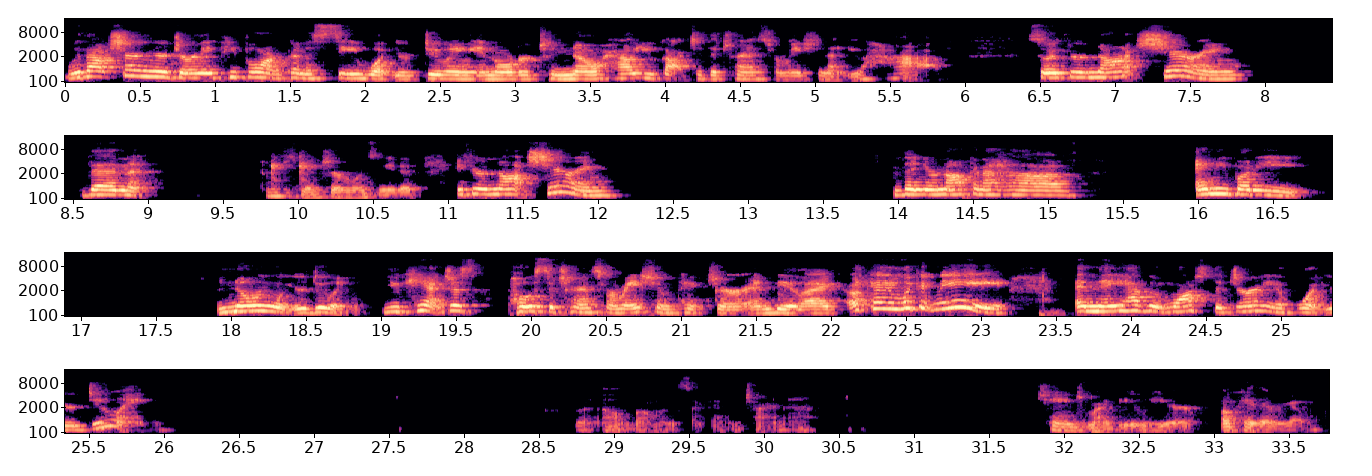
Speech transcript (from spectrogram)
without sharing your journey, people aren't going to see what you're doing in order to know how you got to the transformation that you have. So if you're not sharing, then I'm just making sure everyone's muted. If you're not sharing, then you're not going to have anybody knowing what you're doing. You can't just post a transformation picture and be like, okay, look at me. And they haven't watched the journey of what you're doing. But hold on one second. I'm trying to change my view here. Okay, there we go.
